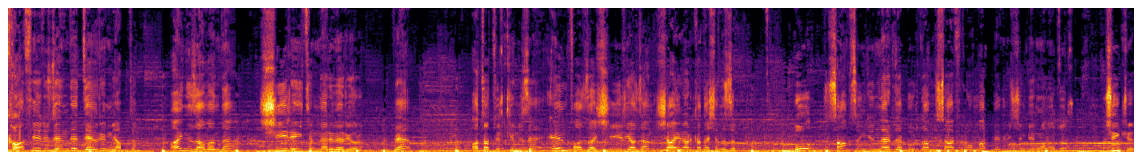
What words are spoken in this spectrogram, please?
kafiye düzeninde devrim yaptım. Aynı zamanda şiir eğitimleri veriyorum ve Atatürk'ümüze en fazla şiir yazan şair arkadaşınızım. Bu Samsun günlerde burada misafir olmak benim için bir onurdur. Çünkü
